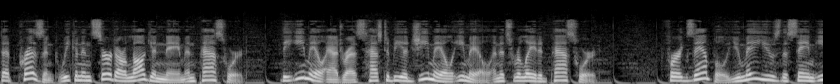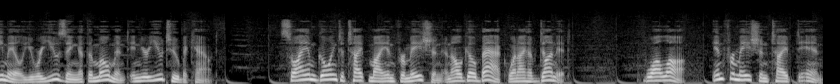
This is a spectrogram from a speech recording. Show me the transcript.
At present we can insert our login name and password. The email address has to be a Gmail email and its related password. For example you may use the same email you are using at the moment in your YouTube account. So I am going to type my information and I'll go back when I have done it. Voila, information typed in.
